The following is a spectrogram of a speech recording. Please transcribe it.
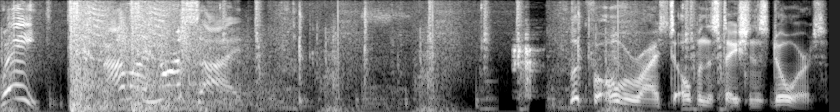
Wait! I'm on your side! Look for overrides to open the station's doors.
